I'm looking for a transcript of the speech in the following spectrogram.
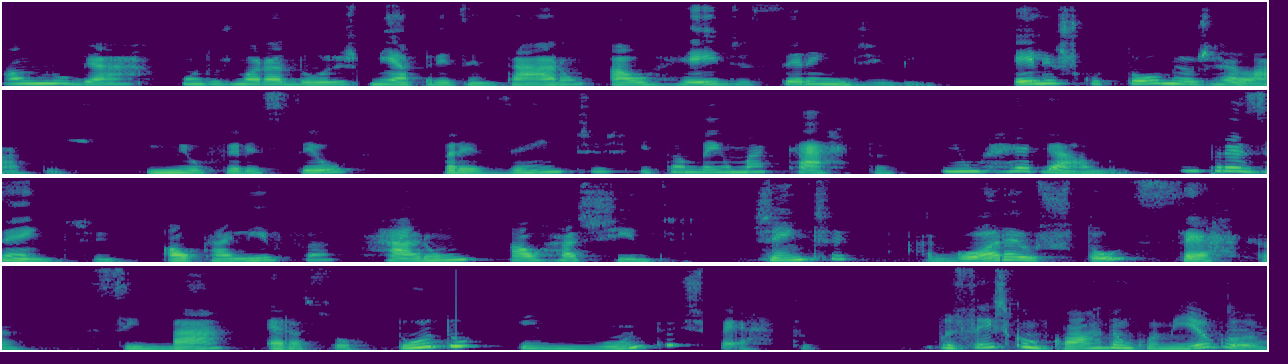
a um lugar onde os moradores me apresentaram ao rei de Serendib. Ele escutou meus relatos e me ofereceu presentes e também uma carta e um regalo, um presente ao califa Harun al-Rashid. Gente, agora eu estou certa. Simba era sortudo e muito esperto. Vocês concordam comigo?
